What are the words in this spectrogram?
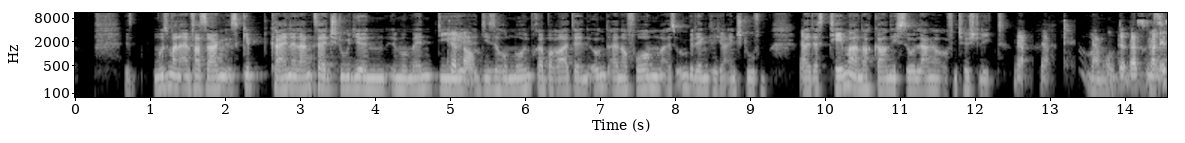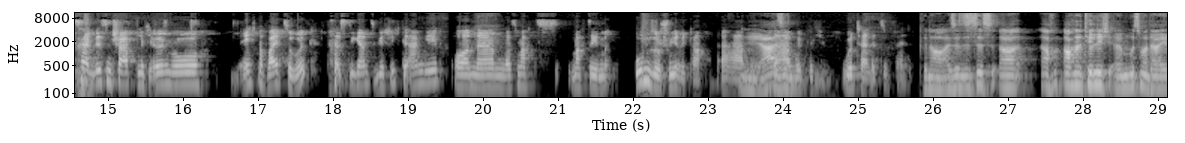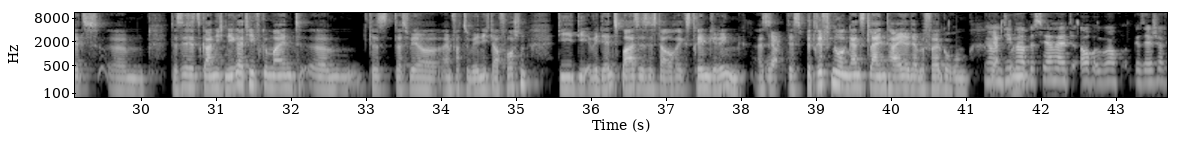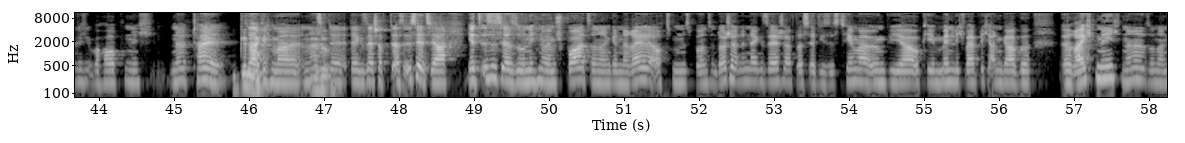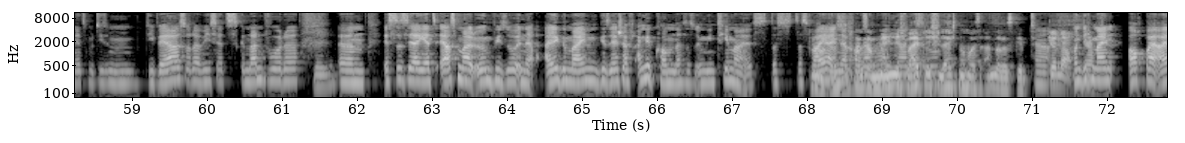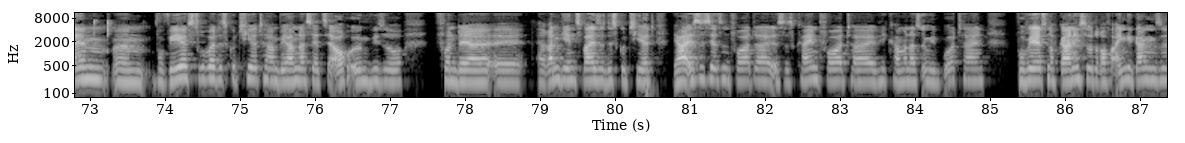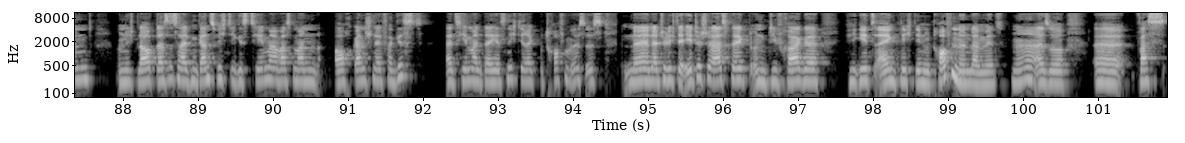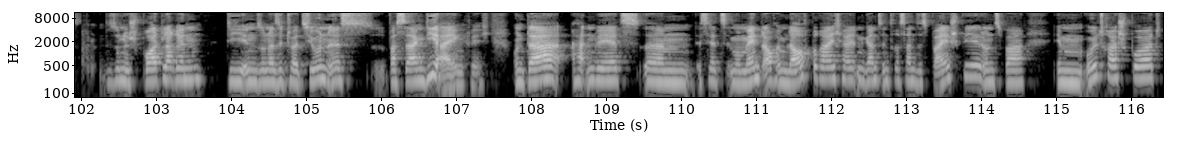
muss man einfach sagen, es gibt keine Langzeitstudien im Moment, die genau. diese Hormonpräparate in irgendeiner Form als unbedenklich einstufen, ja. weil das Thema noch gar nicht so lange auf dem Tisch liegt. Ja, ja. Und, ja, und das, man das, ist halt also, wissenschaftlich irgendwo echt noch weit zurück, was die ganze Geschichte angeht. Und ähm, das macht es eben umso schwieriger, ähm, ja, also, da wirklich Urteile zu fällen. Genau, also das ist äh, auch, auch natürlich äh, muss man da jetzt, ähm, das ist jetzt gar nicht negativ gemeint, ähm, dass, dass wir einfach zu wenig da forschen. Die, die Evidenzbasis ist da auch extrem gering. Also ja. das betrifft nur einen ganz kleinen Teil der Bevölkerung. Ja, und die und, war bisher halt auch, auch gesellschaftlich überhaupt nicht ne, Teil, genau. sage ich mal, ne, also, der, der Gesellschaft. Das ist jetzt ja, jetzt ist es ja so, nicht nur im Sport, sondern generell, auch zumindest bei uns in Deutschland in der Gesellschaft, dass ja dieses Thema irgendwie ja, okay, männlich-weiblich Angabe äh, reicht nicht, ne, sondern jetzt mit diesem divers oder wie es jetzt genannt wurde, mhm. ähm, ist es ja jetzt erstmal irgendwie so in der allgemeinen Gesellschaft angekommen, dass es irgendwie ein Thema ist. Das, das war genau, ja in der Vergangenheit. Also männlich-weiblich so. vielleicht noch was anderes gibt. Ja. Genau. Und ich ja. meine, auch bei allem, ähm, wo wir jetzt drüber diskutiert haben, wir haben das jetzt ja auch irgendwie so von der äh, Herangehensweise diskutiert. Ja, ist es jetzt ein Vorteil? Ist es kein Vorteil? Wie kann man das irgendwie beurteilen? Wo wir jetzt noch gar nicht so drauf eingegangen sind. Und ich glaube, das ist halt ein ganz wichtiges Thema, was man auch ganz schnell vergisst als jemand, der jetzt nicht direkt betroffen ist, ist ne, natürlich der ethische Aspekt und die Frage, wie geht's eigentlich den Betroffenen damit? Ne? Also äh, was so eine Sportlerin, die in so einer Situation ist, was sagen die eigentlich? Und da hatten wir jetzt, ähm, ist jetzt im Moment auch im Laufbereich halt ein ganz interessantes Beispiel und zwar im Ultrasport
